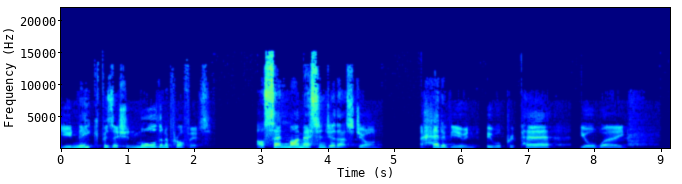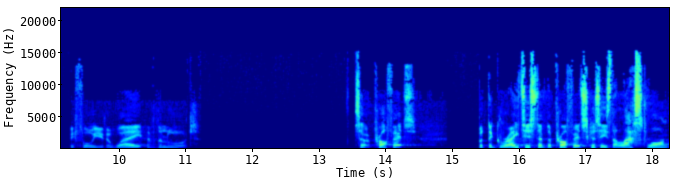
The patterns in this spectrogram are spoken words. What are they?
unique position more than a prophet. I'll send my messenger, that's John, ahead of you, and who will prepare your way before you, the way of the Lord. So, a prophet, but the greatest of the prophets, because he's the last one,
